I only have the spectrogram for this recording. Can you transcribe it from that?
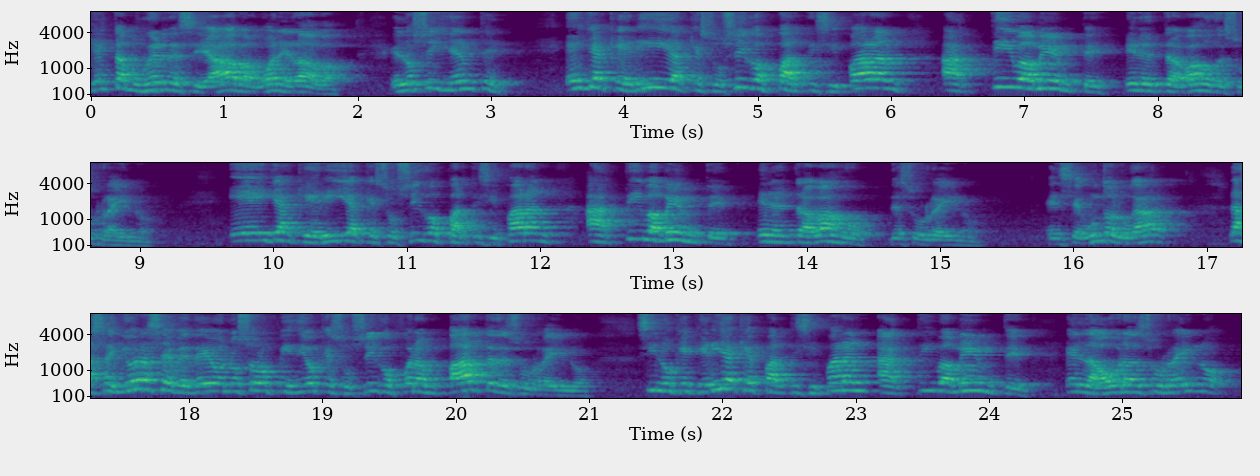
que esta mujer deseaba o anhelaba, es lo siguiente. Ella quería que sus hijos participaran activamente en el trabajo de su reino. Ella quería que sus hijos participaran activamente en el trabajo de su reino. En segundo lugar, la señora Cebedeo no solo pidió que sus hijos fueran parte de su reino, sino que quería que participaran activamente en la obra de su reino.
